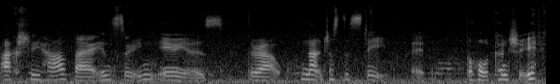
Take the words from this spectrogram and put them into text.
actually have that in certain areas throughout not just the state but the whole country.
